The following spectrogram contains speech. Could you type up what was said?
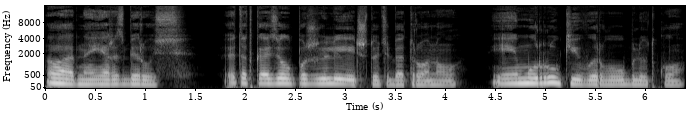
Ладно, я разберусь. Этот козел пожалеет, что тебя тронул. Я ему руки вырву, ублюдку.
